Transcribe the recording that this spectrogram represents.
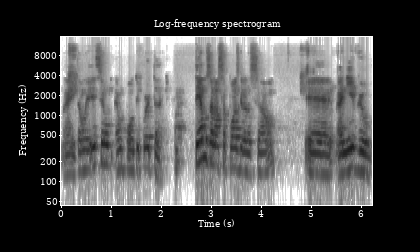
Né? Então, esse é um, é um, ponto importante. Temos a nossa pós-graduação é, a nível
